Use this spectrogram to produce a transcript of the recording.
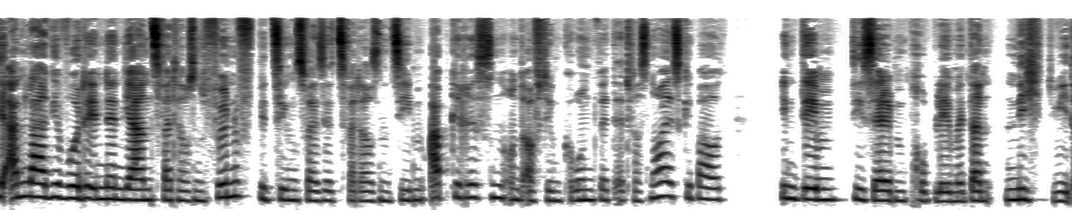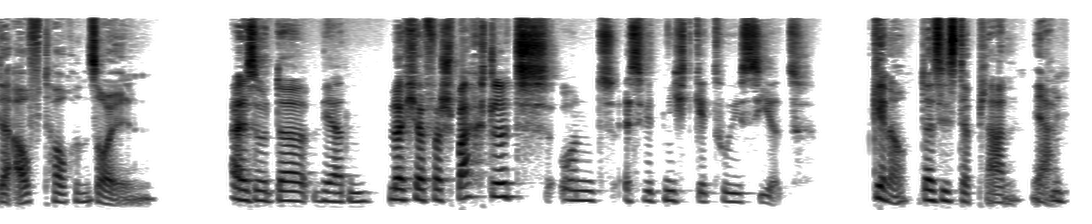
Die Anlage wurde in den Jahren 2005 bzw. 2007 abgerissen und auf dem Grund wird etwas Neues gebaut, in dem dieselben Probleme dann nicht wieder auftauchen sollen. Also da werden Löcher verspachtelt und es wird nicht ghettoisiert. Genau, das ist der Plan, ja. Mhm.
